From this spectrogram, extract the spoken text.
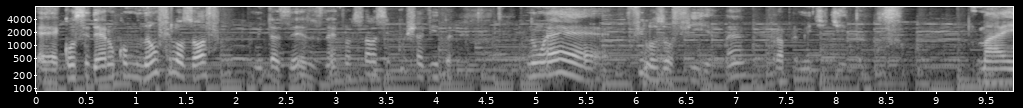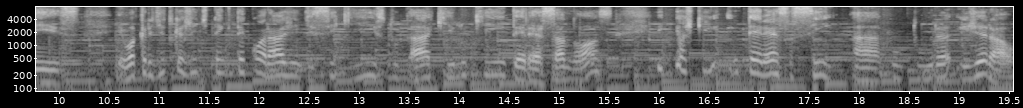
É, consideram como não filosófico, muitas vezes, né? Então você fala assim, puxa vida, não é filosofia, né? Propriamente dita. Mas eu acredito que a gente tem que ter coragem de seguir, estudar aquilo que interessa a nós e que eu acho que interessa sim a cultura em geral.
